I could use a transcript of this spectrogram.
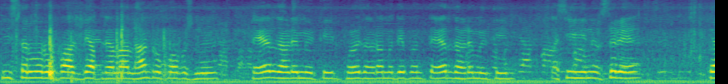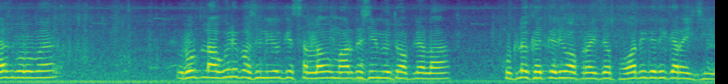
ती सर्व रोपं अगदी आपल्याला लहान रोपापासून तयार झाडं मिळतील फळझाडामध्ये पण तयार झाडं मिळतील अशी ही नर्सरी आहे. त्याचबरोबर रोप लागवडीपासून योग्य सल्ला व मार्गदर्शन मिळतो आपल्याला. कुठलं खत कधी वापरायचं फवारणी कधी करायची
